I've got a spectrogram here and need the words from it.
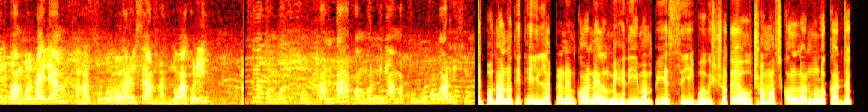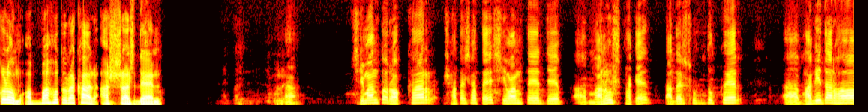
এর কম্বল পাইলাম আমার খুব উপকার হয়েছে আমরা দোয়া করি। কম্বল খুব ঠান্ডা কম্বল নিয়ে আমার খুব উপকার হয়েছে প্রধান অতিথি লেফটেন্যান্ট কর্নেল মেহেদি ইমাম পিএসসি ভবিষ্যতেও সমাজ কল্যাণমূলক কার্যক্রম অব্যাহত রাখার আশ্বাস দেন। সীমান্ত রক্ষার সাথে সাথে সীমান্তের যে মানুষ থাকে তাদের সুখ দুঃখের ভাগিদার হওয়া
